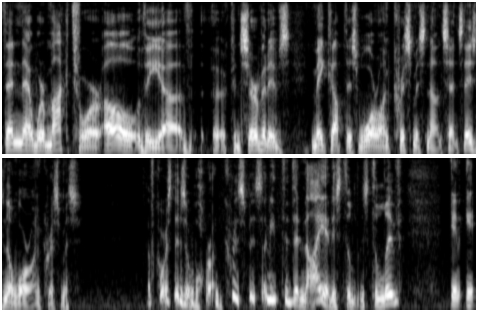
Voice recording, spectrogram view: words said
Then uh, we're mocked for, oh, the uh, uh, conservatives make up this war on Christmas nonsense. There's no war on Christmas. Of course, there's a war on Christmas. I mean, to deny it is to, is to live in, in,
